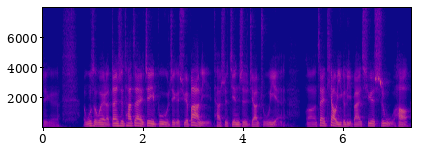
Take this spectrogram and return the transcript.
这个无所谓了，但是他在这一部这个学霸里，他是监制加主演。呃，再跳一个礼拜，七月十五号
